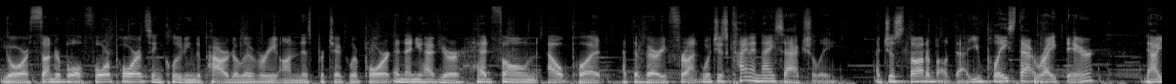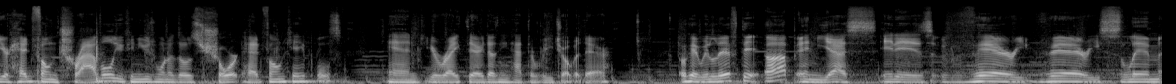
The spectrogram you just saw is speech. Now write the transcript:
your Thunderbolt 4 ports, including the power delivery on this particular port. And then you have your headphone output at the very front, which is kind of nice actually. I just thought about that. You place that right there, now your headphone travel, you can use one of those short headphone cables and you're right there. It doesn't even have to reach over there. Okay, we lift it up and yes, it is very, very slim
